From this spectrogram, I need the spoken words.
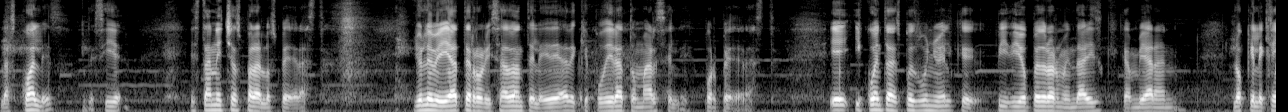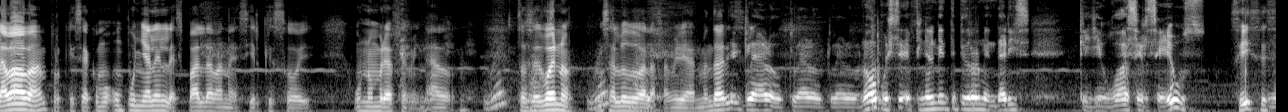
las cuales, decía, están hechas para los pederastas. Yo le veía aterrorizado ante la idea de que pudiera tomársele por pederasta. Y, y cuenta después Buñuel que pidió Pedro Armendáriz que cambiaran lo que le clavaban, porque sea como un puñal en la espalda, van a decir que soy un hombre afeminado. Entonces, bueno, un saludo a la familia Armendáriz. Claro, claro, claro. No, pues eh, finalmente Pedro Armendáriz, que llegó a ser Zeus, Sí, sí, sí.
